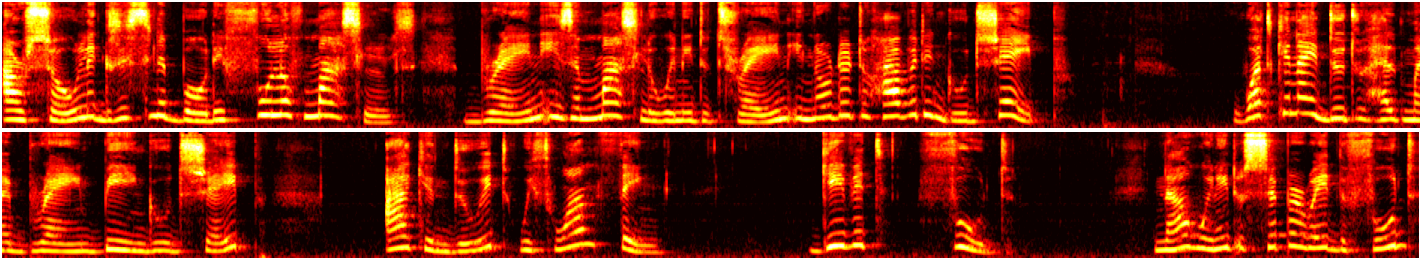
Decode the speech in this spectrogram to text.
Our soul exists in a body full of muscles. Brain is a muscle we need to train in order to have it in good shape. What can I do to help my brain be in good shape? I can do it with one thing give it food. Now we need to separate the food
